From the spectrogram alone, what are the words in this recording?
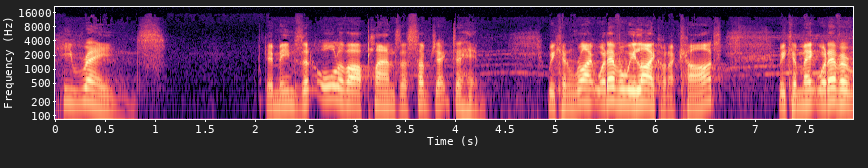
He reigns. It means that all of our plans are subject to Him. We can write whatever we like on a card. We can make whatever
